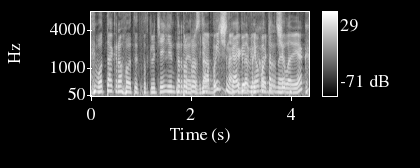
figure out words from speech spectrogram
вот так работает подключение интернета. Просто нем, обычно, кабель, когда приходит интернет. человек,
